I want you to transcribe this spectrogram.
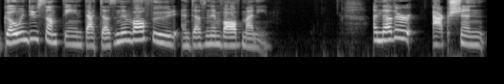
go and do something that doesn't involve food and doesn't involve money. Another action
